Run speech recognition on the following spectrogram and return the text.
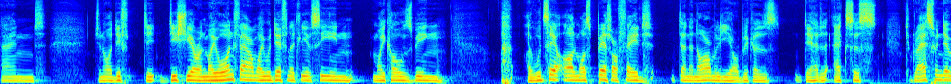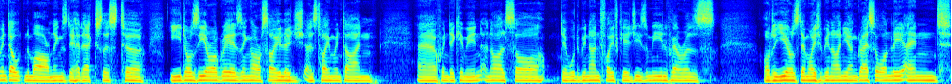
And, you know, dif- this year on my own farm, I would definitely have seen my cows being, I would say, almost better fed than a normal year because they had access to grass when they went out in the mornings. They had access to either zero grazing or silage as time went on uh, when they came in, and also they would have been on five kgs a meal, whereas other years they might have been on young grass only and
